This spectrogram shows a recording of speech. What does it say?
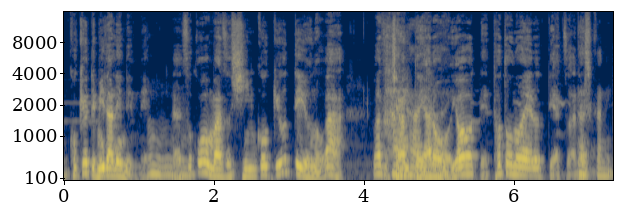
うん、呼吸って乱れんねんね。うんうんうん、そこをまず深呼吸っていうのが、まずちゃんとやろうよって、整えるってやつはね。確かに。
